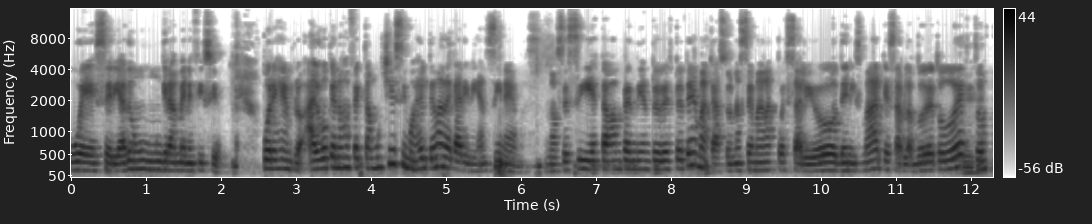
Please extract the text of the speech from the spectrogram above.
pues sería de un, gran beneficio. Por ejemplo, algo que nos afecta muchísimo es el tema de Caribbean Cinemas. No sé si estaban pendientes de este tema, que hace unas semanas pues salió Denis Márquez hablando de todo esto,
